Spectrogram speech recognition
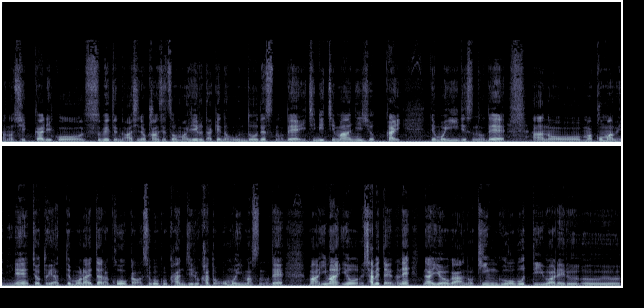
あの、しっかりこう、すべての足の関節を曲げるだけの運動ですので、1日まあ20回でもいいですので、あのまあ、こまめにね、ちょっとやってもらえたら効果はすごく感じるかと思いますので、まあ、今よ、喋ったようなね、内容があの、キングオブって言われる、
